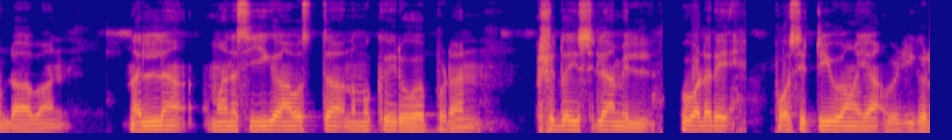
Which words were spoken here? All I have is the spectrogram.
ഉണ്ടാവാൻ നല്ല മാനസികാവസ്ഥ നമുക്ക് രൂപപ്പെടാൻ വിശുദ്ധ ഇസ്ലാമിൽ വളരെ പോസിറ്റീവായ വഴികൾ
